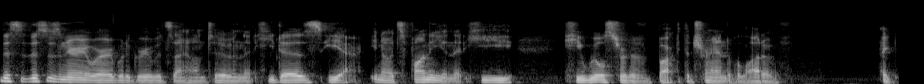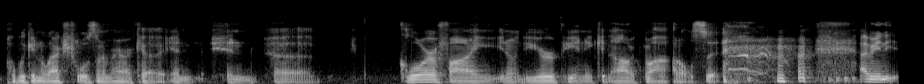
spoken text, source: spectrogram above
this this is an area where I would agree with Zeihan too, and that he does. Yeah, you know, it's funny in that he he will sort of buck the trend of a lot of like public intellectuals in America in in uh, glorifying you know the European economic models. I mean,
